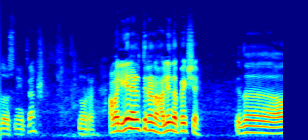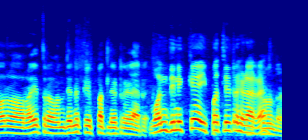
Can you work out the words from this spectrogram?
ಅದಾವ ಸ್ನೇಹಿತರೆ. ನೋಡ್ರಿ. ಆಮೇಲೆ ಏನು ಹೇಳ್ತೀರಣ್ಣ ಅಲ್ಲಿಂದ ಅಪೇಕ್ಷೆ? ಇದು ಅವರು ರೈತರು ಒಂದ್ ದಿನಕ್ಕೆ ಇಪ್ಪತ್ತು ಲೀಟರ್ ಹೇಳ್ಯಾರಿ. ಒಂದ್ ದಿನಕ್ಕೆ ಇಪ್ಪತ್ತು ಲೀಟರ್ ಹೇಳ್ಯಾರ? ಹ್ಞೂ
